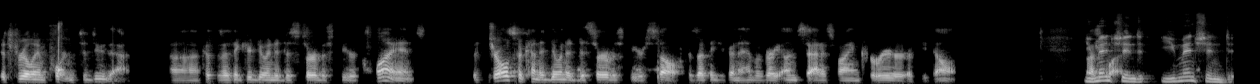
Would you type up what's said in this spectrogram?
it's really important to do that because uh, I think you're doing a disservice to your clients, but you're also kind of doing a disservice to yourself because I think you're going to have a very unsatisfying career if you don't. You mentioned you mentioned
